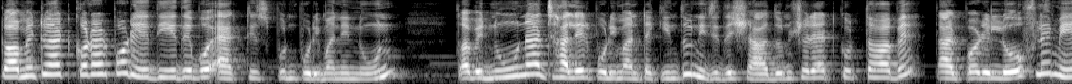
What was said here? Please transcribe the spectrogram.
টমেটো অ্যাড করার পরে দিয়ে দেব এক স্পুন পরিমাণে নুন। তবে নুন আর ঝালের পরিমাণটা কিন্তু নিজেদের স্বাদ অনুসারে অ্যাড করতে হবে। তারপরে লো ফ্লেমে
